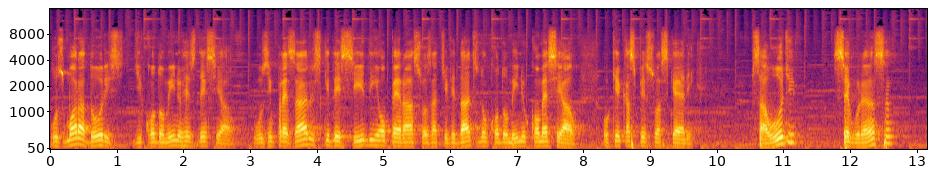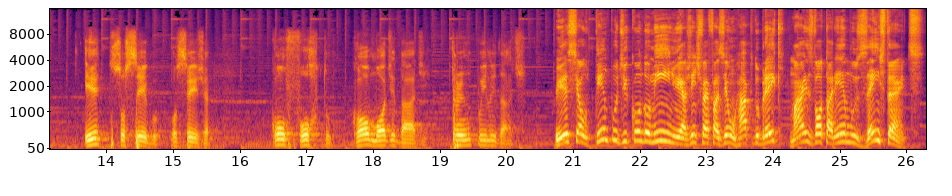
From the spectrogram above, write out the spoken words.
os moradores de condomínio residencial os empresários que decidem operar suas atividades no condomínio comercial. O que, que as pessoas querem? Saúde, segurança e sossego, ou seja, conforto, comodidade, tranquilidade. Esse é o Tempo de Condomínio e a gente vai fazer um rápido break, mas voltaremos em instantes.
